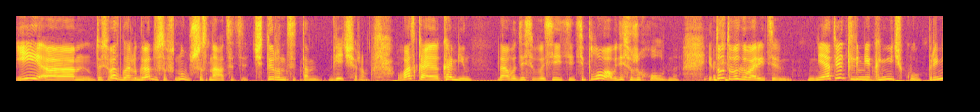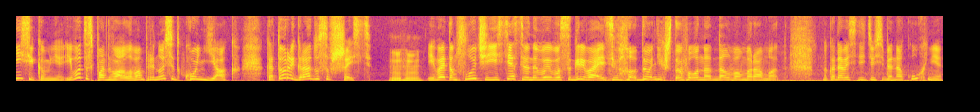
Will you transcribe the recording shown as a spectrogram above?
И, эм, то есть у вас гра- градусов, ну, 16, 14 там вечером. У вас ка- камин, да, вот здесь вы сидите тепло, а вот здесь уже холодно. И тут вы говорите, не ответили мне коньячку, принеси ко мне. И вот из подвала вам приносит коньяк, который градусов 6. Мгм. И в этом случае, естественно, вы его согреваете в ладонях, чтобы он отдал вам аромат. Но когда вы сидите у себя на кухне,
